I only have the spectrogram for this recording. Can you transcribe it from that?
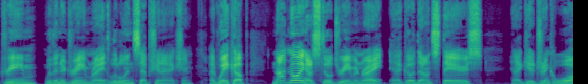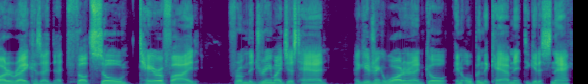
Dream within a dream, right? Little inception action. I'd wake up not knowing I was still dreaming, right? And I'd go downstairs and I'd get a drink of water, right? Because I, I felt so terrified from the dream I just had. I'd get a drink of water and I'd go and open the cabinet to get a snack.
